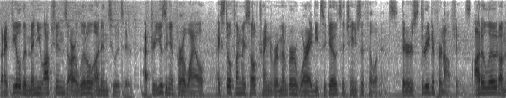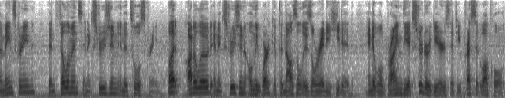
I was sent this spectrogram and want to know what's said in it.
but I feel the menu options are a little unintuitive. After using it for a while, I still find myself trying to remember where I need to go to change the filaments. There's three different options. Auto load on the main screen, then filament and extrusion in the tool screen. But autoload and extrusion only work if the nozzle is already heated, and it will grind the extruder gears if you press it while cold.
